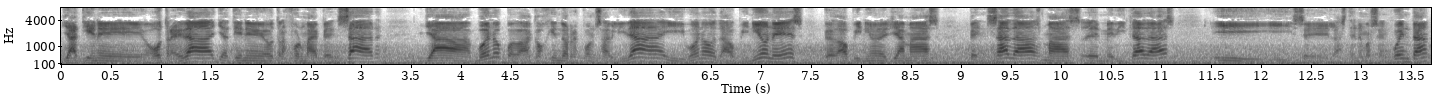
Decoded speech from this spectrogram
ya tiene otra edad, ya tiene otra forma de pensar, ya, bueno, pues va cogiendo responsabilidad y, bueno, da opiniones, pero da opiniones ya más pensadas, más eh, meditadas y, se las tenemos en cuenta,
